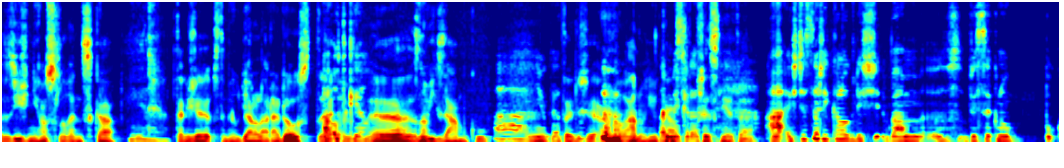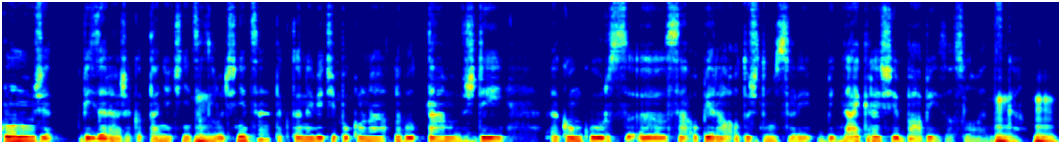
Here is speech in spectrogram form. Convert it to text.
z jižního Slovenska, yeah. takže jste mi udělala radost. A eh, odkiaľ? Eh, z Nových zámků. A Newcastle. Takže ano, ano, Newcastle, přesně tak. A ještě se říkalo, když vám vyseknou poklonu, že vyzeráš jako tanečnice hmm. z Lučnice, tak to je největší poklona, lebo tam vždy eh, konkurs uh, se opíral o to, že to museli být nejkrajší baby zo Slovenska. Hmm, hmm.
